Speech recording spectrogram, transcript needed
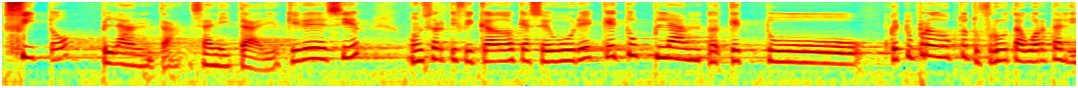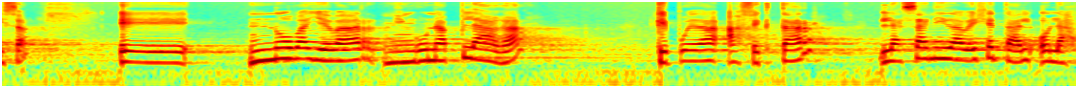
Fitoplanta sanitario, quiere decir un certificado que asegure que tu, plan, que tu, que tu producto, tu fruta o hortaliza, eh, no va a llevar ninguna plaga que pueda afectar la sanidad vegetal o las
